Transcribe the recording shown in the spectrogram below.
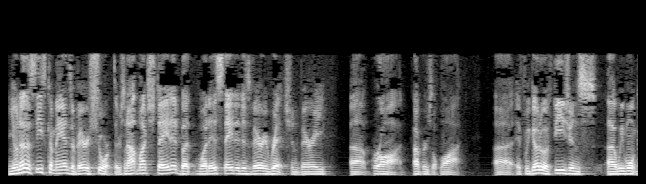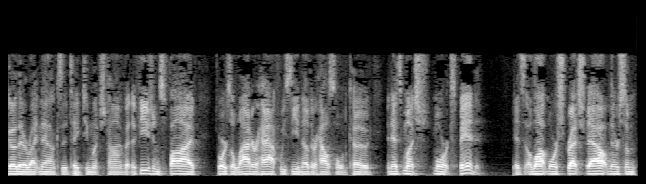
You'll notice these commands are very short. There's not much stated, but what is stated is very rich and very uh, broad, covers a lot. Uh, if we go to Ephesians, uh, we won't go there right now because it'd take too much time, but Ephesians 5, towards the latter half, we see another household code, and it's much more expanded. It's a lot more stretched out, and there's some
